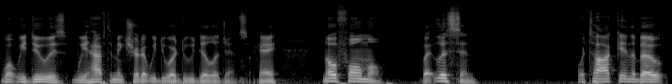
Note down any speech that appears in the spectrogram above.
what we do is we have to make sure that we do our due diligence. Okay, no FOMO. But listen, we're talking about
